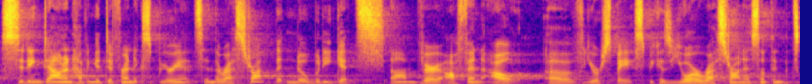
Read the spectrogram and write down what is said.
sitting down and having a different experience in the restaurant that nobody gets um, very often out of your space because your restaurant is something that's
